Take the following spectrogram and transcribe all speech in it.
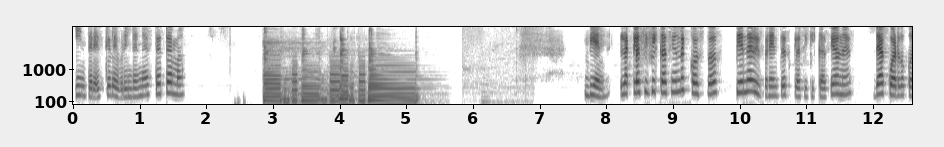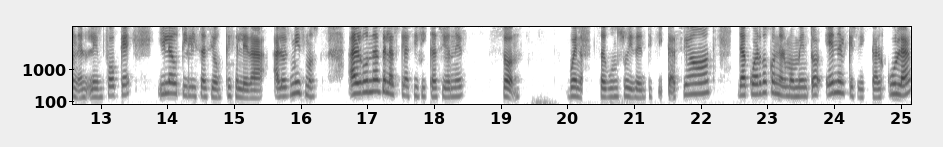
interés que le brinden a este tema. Bien, la clasificación de costos tiene diferentes clasificaciones de acuerdo con el enfoque y la utilización que se le da a los mismos. Algunas de las clasificaciones son, bueno, según su identificación, de acuerdo con el momento en el que se calcula,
